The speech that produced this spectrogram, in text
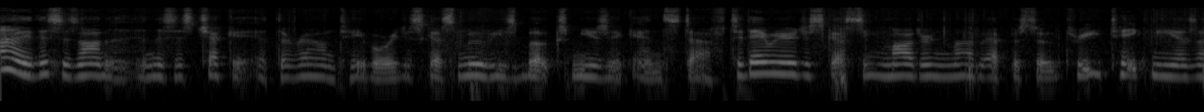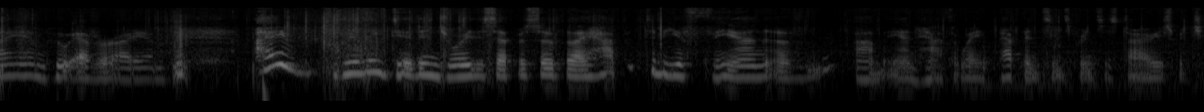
Hi, this is Anna, and this is Check It at the Round Table we discuss movies, books, music, and stuff. Today we are discussing Modern Love Episode 3 Take Me As I Am, Whoever I Am. I really did enjoy this episode, but I happen to be a fan of um, Anne Hathaway, Peppinson's Princess Diaries, which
